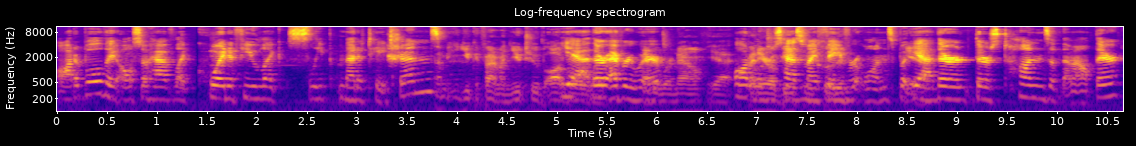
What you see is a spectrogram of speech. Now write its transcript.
Audible, they also have like quite a few like sleep meditations. I mean, you can find them on YouTube. Audible, Yeah, they're like, everywhere. Everywhere now. Yeah. Audible Binaural just has my included. favorite ones, but Yeah. yeah. there there's tons of them out there.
